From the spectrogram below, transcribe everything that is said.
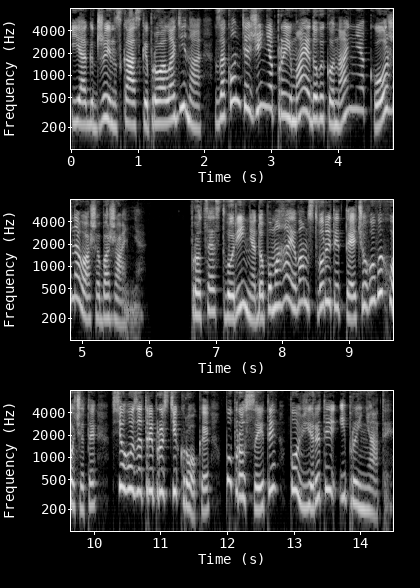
як джин з казки про Аладдіна, закон тяжіння приймає до виконання кожне ваше бажання. Процес творіння допомагає вам створити те, чого ви хочете, всього за три прості кроки попросити, повірити і прийняти.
